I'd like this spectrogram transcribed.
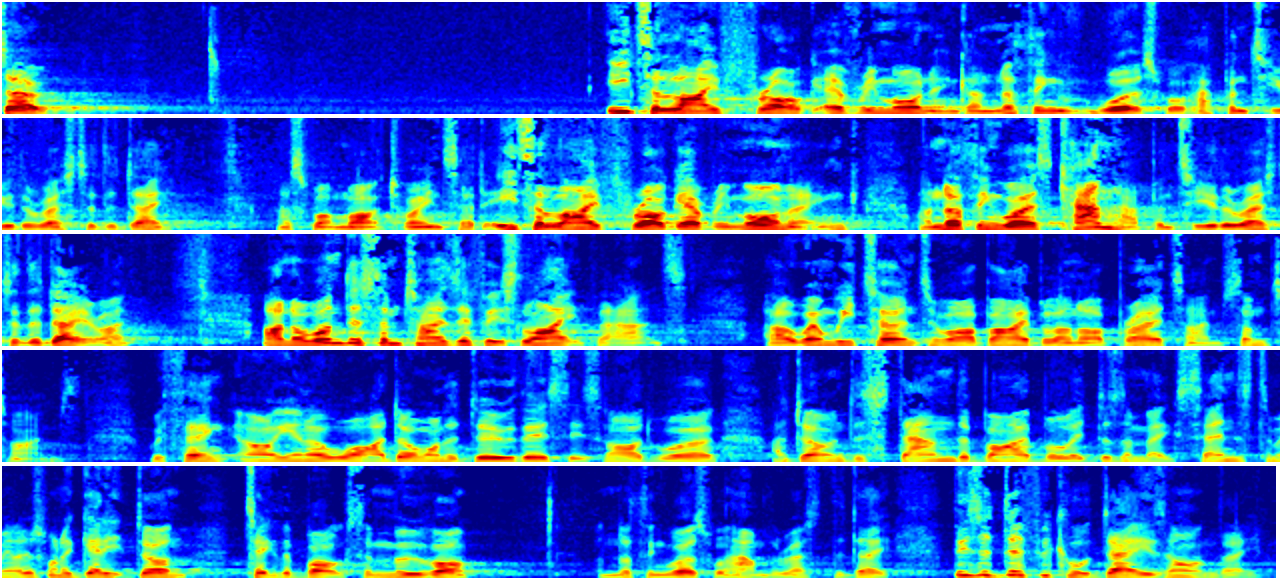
So, eat a live frog every morning and nothing worse will happen to you the rest of the day. That's what Mark Twain said. Eat a live frog every morning and nothing worse can happen to you the rest of the day, right? And I wonder sometimes if it's like that uh, when we turn to our Bible and our prayer time sometimes. We think, oh, you know what? I don't want to do this. It's hard work. I don't understand the Bible. It doesn't make sense to me. I just want to get it done. Tick the box and move on. And nothing worse will happen the rest of the day. These are difficult days, aren't they?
